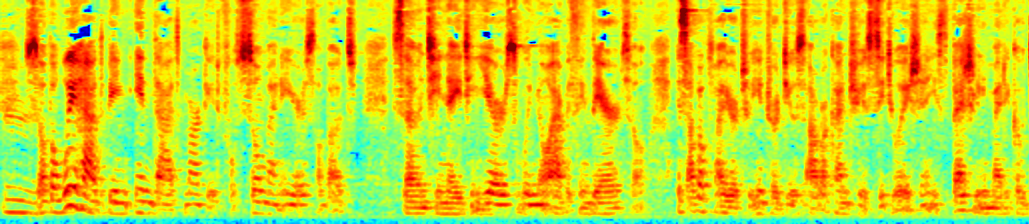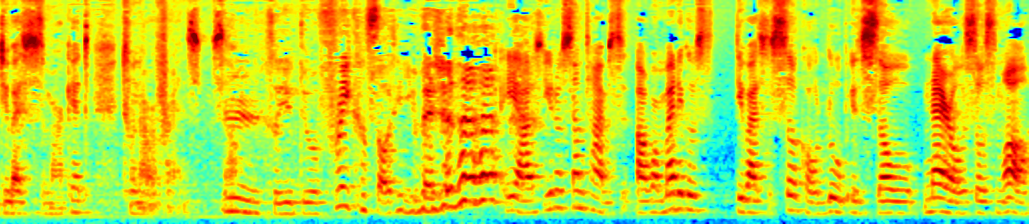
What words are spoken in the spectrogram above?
Mm. So, but we had been in that market for so many years, about 17, 18 years. We know everything there. So it's our pleasure to introduce our country's situation, especially in medical devices market, to our friends. So mm. So you do a free consulting, you mentioned. yeah, you know, sometimes our medical device circle loop is so narrow, so small.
